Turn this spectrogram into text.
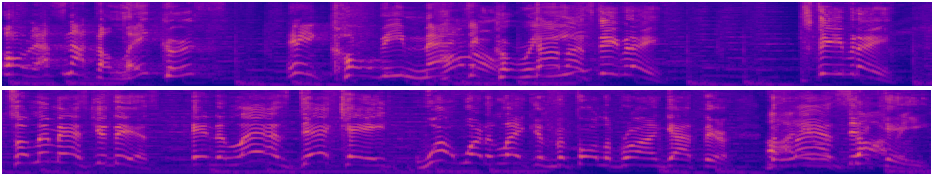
Oh, that's not the Lakers. It ain't Kobe, Magic, Hold on. Time Kareem. out, Stephen A. Stephen A. So let me ask you this. In the last decade, what were the Lakers before LeBron got there? The Oh, last decade.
